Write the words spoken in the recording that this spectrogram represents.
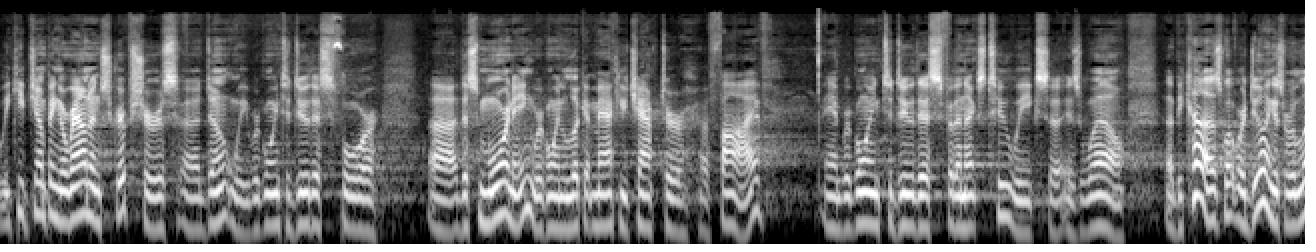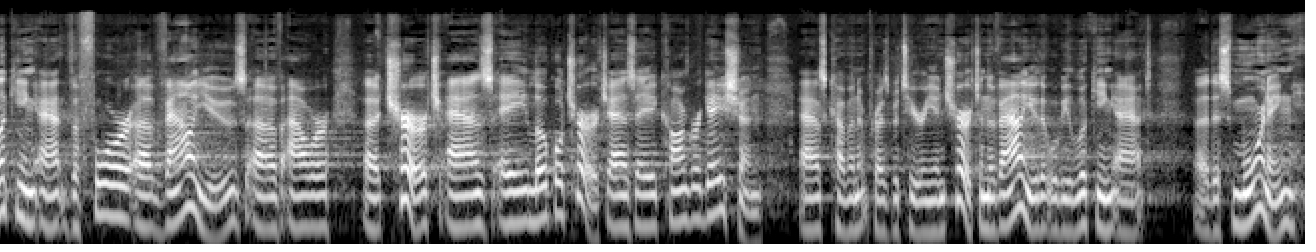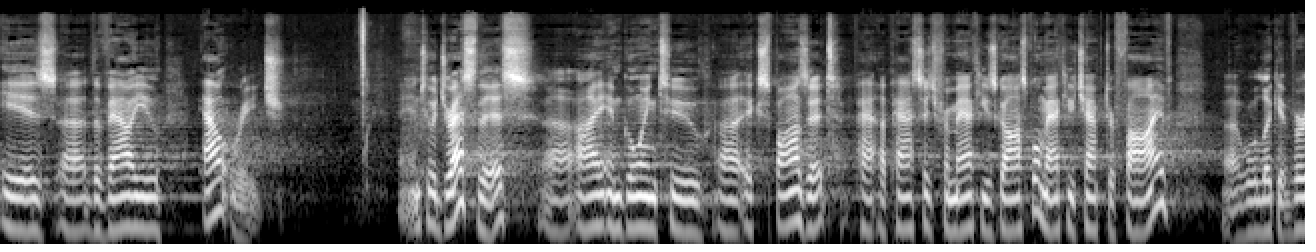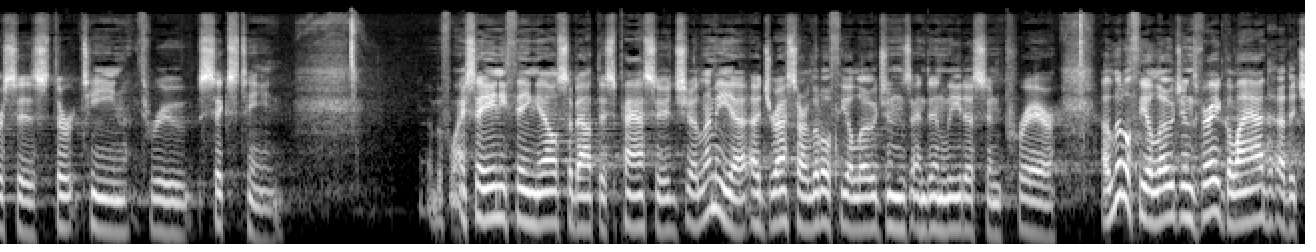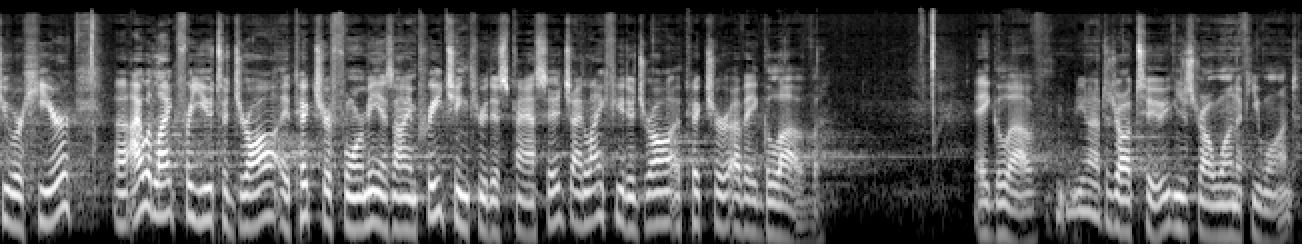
Well, we keep jumping around in scriptures, uh, don't we? We're going to do this for uh, this morning. We're going to look at Matthew chapter uh, 5, and we're going to do this for the next two weeks uh, as well. Uh, because what we're doing is we're looking at the four uh, values of our church as a local church, as a congregation, as Covenant Presbyterian Church. And the value that we'll be looking at this morning is the value outreach. And to address this, uh, I am going to uh, exposit pa- a passage from Matthew's Gospel, Matthew chapter 5. Uh, we'll look at verses 13 through 16. Before I say anything else about this passage, uh, let me uh, address our little theologians and then lead us in prayer. Uh, little theologians, very glad uh, that you are here. Uh, I would like for you to draw a picture for me as I'm preaching through this passage. I'd like for you to draw a picture of a glove. A glove. You don't have to draw two, you can just draw one if you want.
